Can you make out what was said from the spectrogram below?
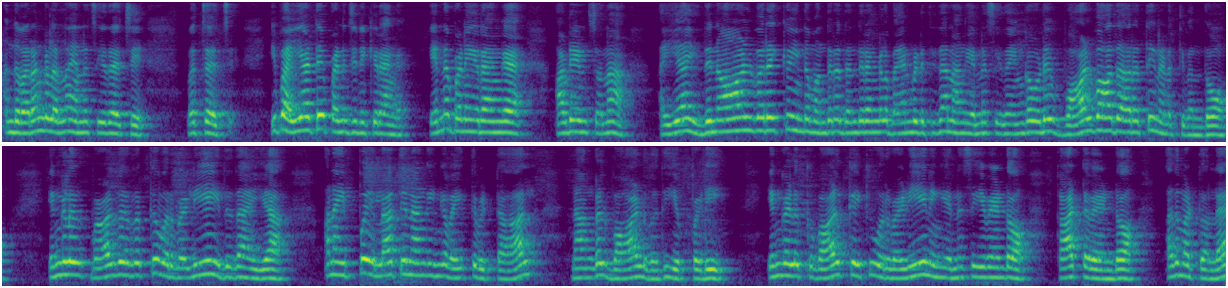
அந்த வரங்களெல்லாம் என்ன செய்தாச்சு? வச்சாச்சு. இப்போ ஐயாட்டே பணிஞ்சு நிற்கிறாங்க என்ன பண்ணிக்கிறாங்க அப்படின்னு சொன்னால் ஐயா இது நாள் வரைக்கும் இந்த மந்திர தந்திரங்களை பயன்படுத்தி தான் நாங்கள் என்ன செய்தோம்? எங்களுடைய வாழ்வாதாரத்தை நடத்தி வந்தோம். எங்களுக்கு வாழ்வதற்கு ஒரு வழியே இதுதான் ஐயா. ஆனால் இப்போ எல்லாத்தையும் நாங்கள் இங்கே வைத்து விட்டால் நாங்கள் வாழ்வது எப்படி? எங்களுக்கு வாழ்க்கைக்கு ஒரு வழியை நீங்கள் என்ன செய்ய வேண்டும் காட்ட வேண்டும். அது மட்டும் இல்லை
